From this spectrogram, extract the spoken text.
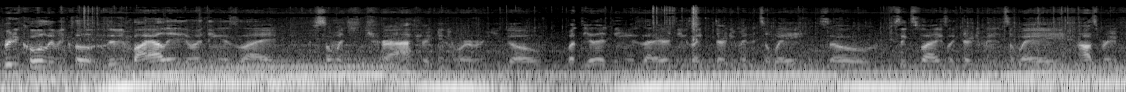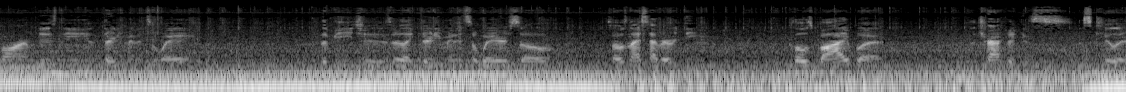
pretty cool living close, living by LA. The only thing is like there's so much traffic anywhere you go. But the other thing is that everything's like 30 minutes away. So Six Flags like 30 minutes away, Knott's Berry Farm, Disney, and 30 minutes away. The beaches are like 30 minutes away or so. So it was nice to have everything close by, but the traffic is is killer.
